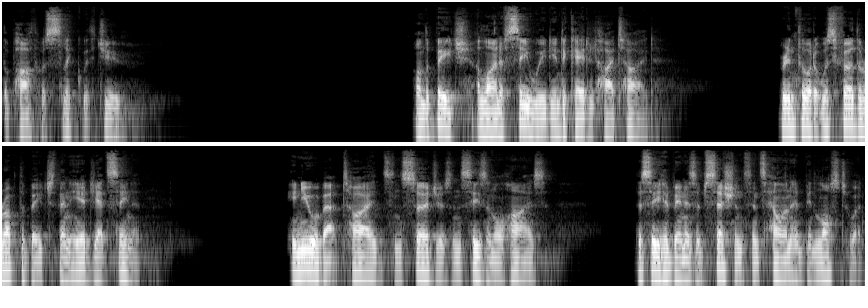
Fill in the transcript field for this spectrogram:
The path was slick with dew. On the beach, a line of seaweed indicated high tide. Bryn thought it was further up the beach than he had yet seen it. He knew about tides and surges and seasonal highs. The sea had been his obsession since Helen had been lost to it.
